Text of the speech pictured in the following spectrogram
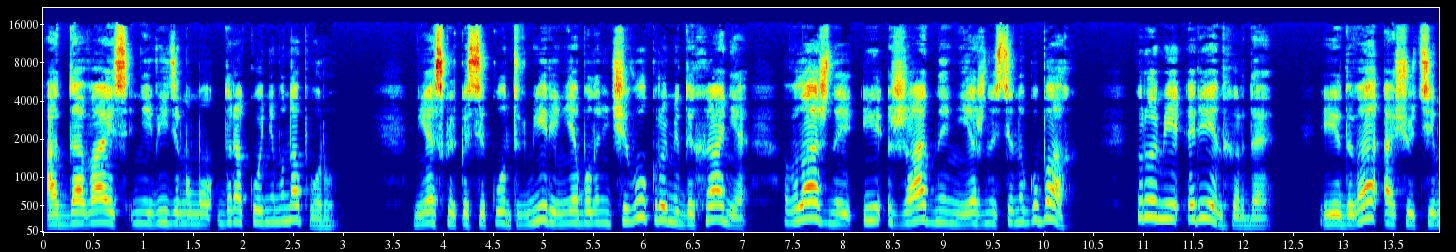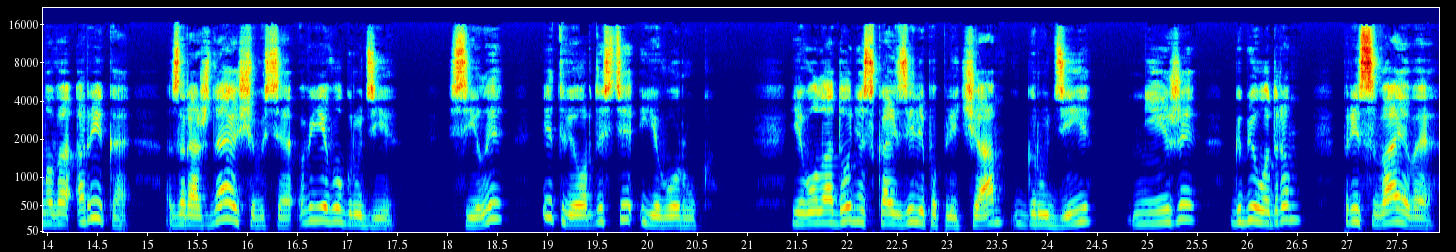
отдаваясь невидимому драконьему напору. Несколько секунд в мире не было ничего, кроме дыхания, влажной и жадной нежности на губах, кроме Рейнхарда и едва ощутимого рыка, зарождающегося в его груди, силы и твердости его рук. Его ладони скользили по плечам, груди, ниже, к бедрам, присваивая,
